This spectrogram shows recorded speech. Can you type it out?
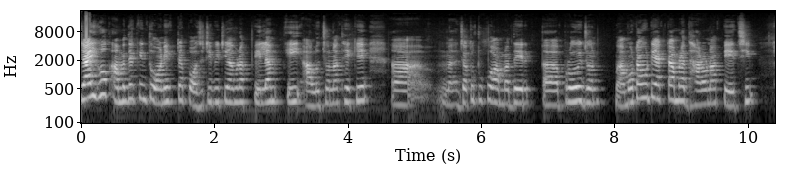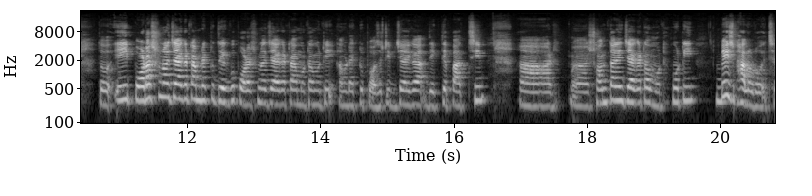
যাই হোক, আমাদের কিন্তু অনেকটা পজিটিভিটি আমরা পেলাম এই আলোচনা থেকে। যতটুকু আমাদের প্রয়োজন মোটামুটি একটা আমরা ধারণা পেয়েছি। তো এই পড়াশোনার জায়গাটা আমরা একটু দেখব। পড়াশোনার জায়গাটা মোটামুটি আমরা একটু পজিটিভ জায়গা দেখতে পাচ্ছি। আর সন্তানের জায়গাটাও মোটামুটি বেশ ভালো রয়েছে।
